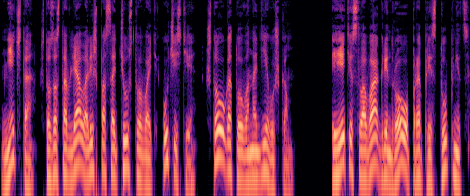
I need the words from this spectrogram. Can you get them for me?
Нечто, что заставляло лишь посочувствовать участи, что уготовано девушкам. И эти слова Гринроу про преступниц.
